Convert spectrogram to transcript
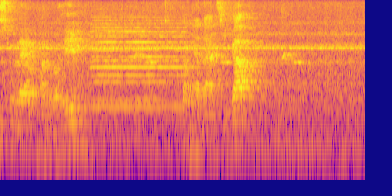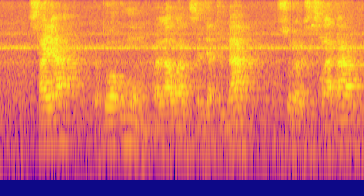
Bismillahirrahmanirrahim. Pernyataan sikap. Saya Ketua Umum Relawan Sejatina Sulawesi Selatan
